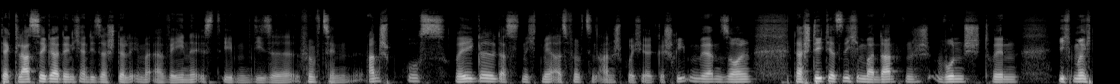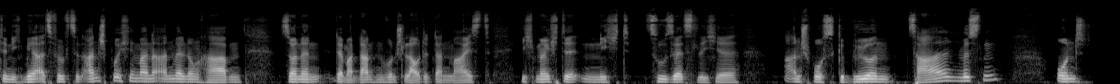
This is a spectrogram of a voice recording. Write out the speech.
der Klassiker, den ich an dieser Stelle immer erwähne, ist eben diese 15 Anspruchsregel, dass nicht mehr als 15 Ansprüche geschrieben werden sollen. Da steht jetzt nicht im Mandantenwunsch drin, ich möchte nicht mehr als 15 Ansprüche in meiner Anmeldung haben, sondern der Mandantenwunsch lautet dann meist, ich möchte nicht zusätzliche Anspruchsgebühren zahlen müssen und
